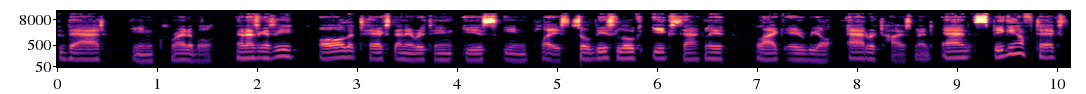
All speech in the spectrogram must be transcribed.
that incredible? And as you can see, all the text and everything is in place. So this looks exactly like a real advertisement. And speaking of text,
